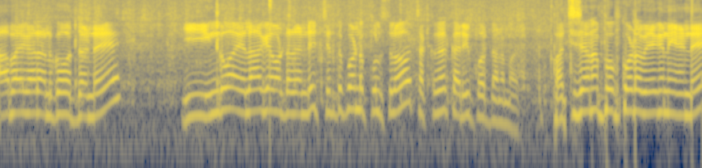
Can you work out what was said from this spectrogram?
బాబాయ్ గారు అనుకోవద్దండి. ఈ ఇంగువ ఇలాగే ఉంటుందండి. చింతపండు పులుసులో చక్కగా కరిగిపోద్ది అనమాట పచ్చిశనగపప్పు కూడా వేగనీయండి.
